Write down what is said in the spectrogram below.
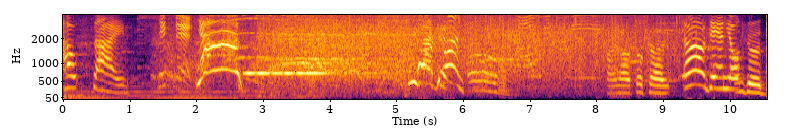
Outside. Picnic. Yes! Park and lunch. Oh. I know, it's okay. Oh, Daniel. I'm good. Up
